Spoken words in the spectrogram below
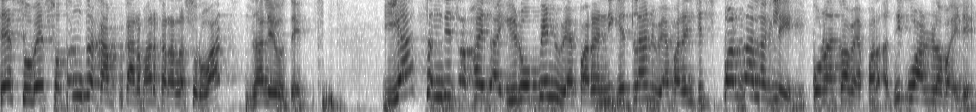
ते सुबे स्वतंत्र कारभार करायला सुरुवात झाले होते. या संधीचा फायदा युरोपियन व्यापाऱ्यांनी घेतला आणि व्यापाऱ्यांची स्पर्धा लागली. कोणाचा व्यापार अधिक वाढला पाहिजे?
